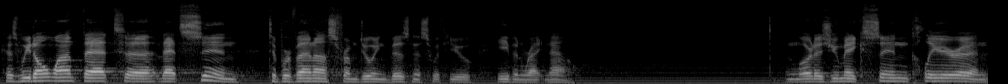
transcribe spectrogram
Because we don't want that, uh, that sin to prevent us from doing business with you even right now. And Lord, as you make sin clear and,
